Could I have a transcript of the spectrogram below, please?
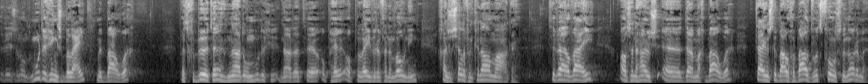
Er is een ontmoedigingsbeleid met bouwen. Wat gebeurt er? Na, de na het uh, opleveren van een woning gaan ze zelf een kanaal maken. Terwijl wij, als een huis uh, daar mag bouwen, tijdens de bouw gebouwd wordt volgens de normen.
